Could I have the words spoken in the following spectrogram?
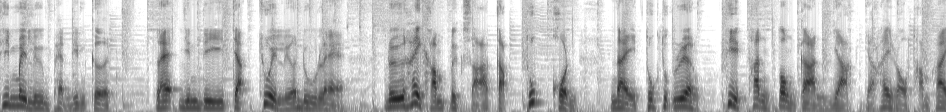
ที่ไม่ลืมแผ่นดินเกิด และยินดีจะช่วยเหลือดูแล หรือให้คำปรึกษากับทุกคนในทุกๆเรื่องที่ท่านต้องการอยากจะให้เราทำให้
